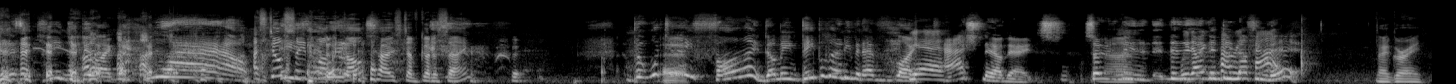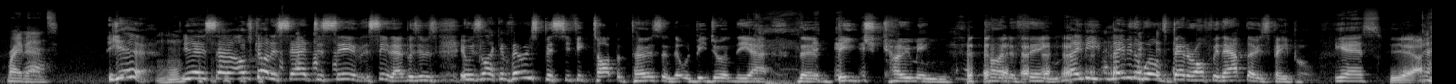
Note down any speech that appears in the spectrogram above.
And as a kid, you'd be like, Wow. I still see them on the lit." Gold Coast. I've got to say. But what do they find? I mean, people don't even have like Yeah. cash nowadays, so th- th- th- We don't there'd be nothing cash. there. I agree. Ray Bans. Yeah, yeah. So I was kind of sad to see see that because it was it was like a very specific type of person that would be doing the uh, the beach combing kind of thing. Maybe maybe the world's better off without those people. Yes. Yeah.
